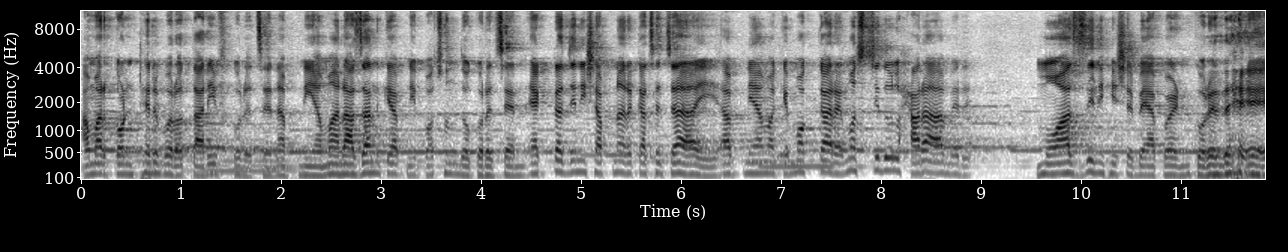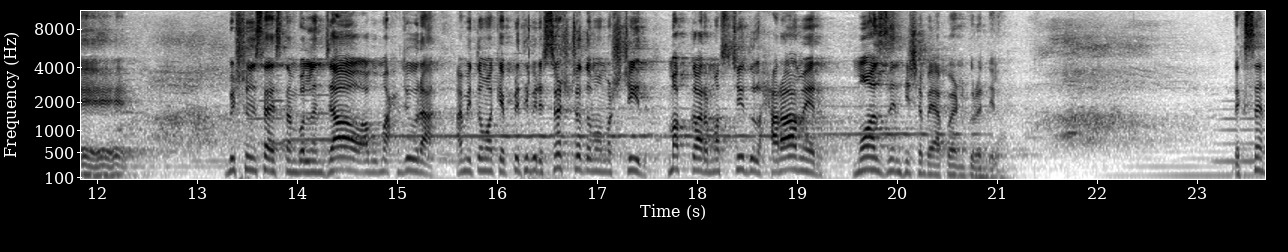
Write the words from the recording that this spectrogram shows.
আমার কণ্ঠের বড় তারিফ করেছেন। আপনি আমার আজানকে আপনি পছন্দ করেছেন। একটা জিনিস আপনার কাছে চাই, আপনি আমাকে মক্কার মসজিদুল হারামের মোয়াজ্জিন হিসেবে অ্যাপয়েন্ট করে দে বিষ্ণু ইসা ইসলাম বললেন, যাও আবু মাহজুরা, আমি তোমাকে পৃথিবীর শ্রেষ্ঠতম মসজিদ, মক্কার মসজিদুল হারামের মোয়াজ্জিন হিসেবে অ্যাপয়েন্ট করে দিলাম। দেখছেন?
